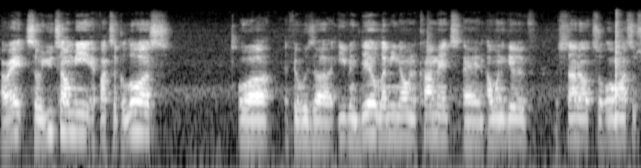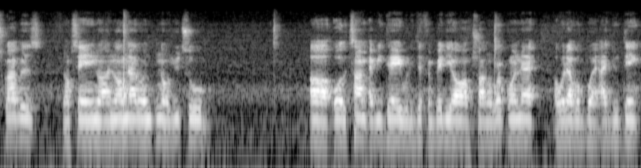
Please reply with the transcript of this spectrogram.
Alright, so you tell me if I took a loss or if it was a even deal, let me know in the comments and I want to give a shout out to all my subscribers. You know I'm saying? You know, I know I'm not on you know YouTube uh, all the time, every day with a different video. I'm trying to work on that or whatever, but I do think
